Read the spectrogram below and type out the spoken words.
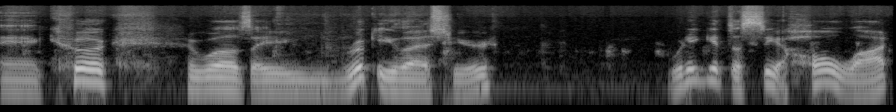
And Cook, who was a rookie last year, we didn't get to see a whole lot.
